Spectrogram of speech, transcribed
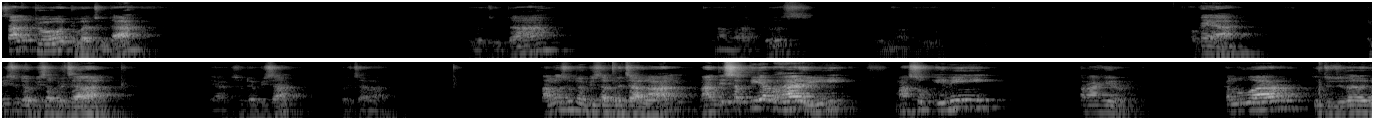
saldo 2 juta 2 juta 650 oke ya ini sudah bisa berjalan. Ya sudah bisa berjalan. Kalau sudah bisa berjalan nanti setiap hari masuk ini terakhir. Keluar 7.300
